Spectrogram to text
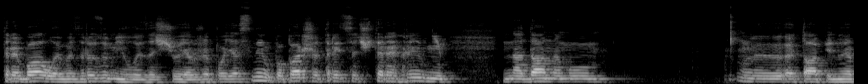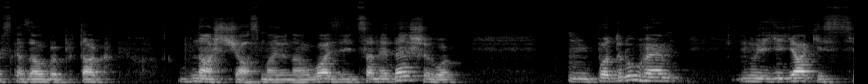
3 бали, ви зрозуміли, за що я вже пояснив. По-перше, 34 гривні на даному е, етапі, ну я б сказав би так, в наш час маю на увазі, і це не дешево. По-друге, ну, її якість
